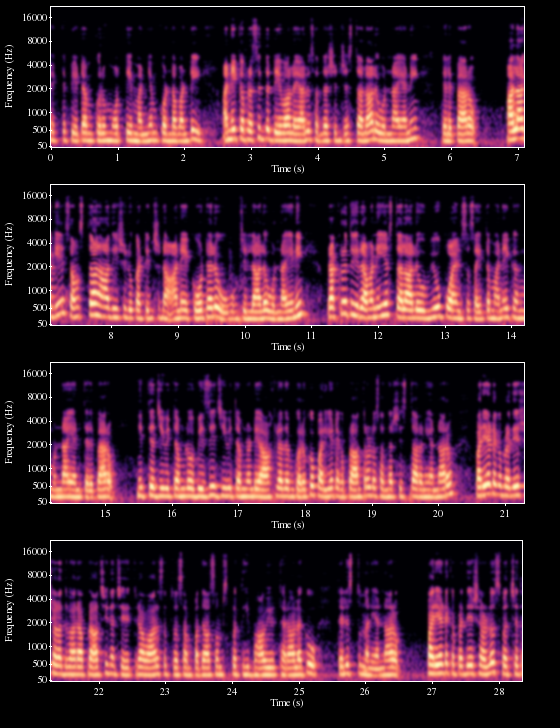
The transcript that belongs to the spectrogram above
శక్తిపీఠం కురుమూర్తి మన్యంకొండ వంటి అనేక ప్రసిద్ధ దేవాలయాలు సందర్శించే స్థలాలు ఉన్నాయని తెలిపారు. అలాగే సంస్థానాధీశులు కట్టించిన అనేక కోటలు జిల్లాలో ఉన్నాయని ప్రకృతి రమణీయ స్థలాలు వ్యూ పాయింట్స్ సైతం అనేకం ఉన్నాయని తెలిపారు. నిత్య జీవితంలో బిజీ జీవితం నుండి ఆహ్లాదం కొరకు పర్యాటక ప్రాంతాలను సందర్శిస్తారని అన్నారు. పర్యాటక ప్రదేశాల ద్వారా ప్రాచీన చరిత్ర వారసత్వ సంపద సంస్కృతి భావి తరాలకు తెలుస్తుందని అన్నారు. పర్యాటక ప్రదేశాల్లో స్వచ్ఛత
